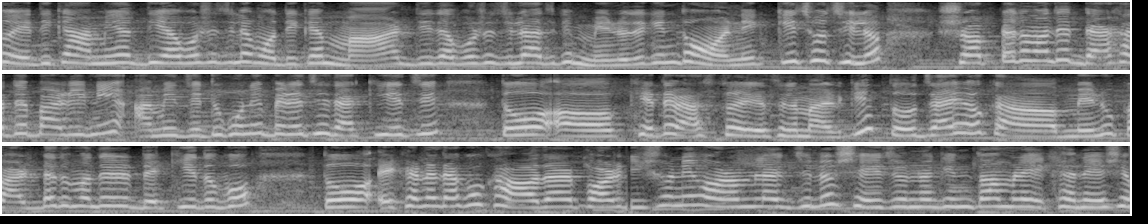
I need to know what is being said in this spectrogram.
তো এদিকে আমি আর দিয়া বসেছিলাম, ওদিকে মা আর দিদা বসেছিল। আজকে মেনুতে কিন্তু অনেক কিছু ছিল। সবটা তোমাদের দেখাতে পারিনি। আমি যেটুকুনি পেরেছি দেখিয়েছি। তো খেতে ব্যস্ত হয়ে গেছিলাম আর কি। তো যাই হোক মেনু কার্ডটা তোমাদের দেখিয়ে দেবো। তো এখানে দেখো খাওয়া দাওয়ার পর ভীষণই গরম লাগছিল, সেই জন্য কিন্তু আমরা এখানে এসে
